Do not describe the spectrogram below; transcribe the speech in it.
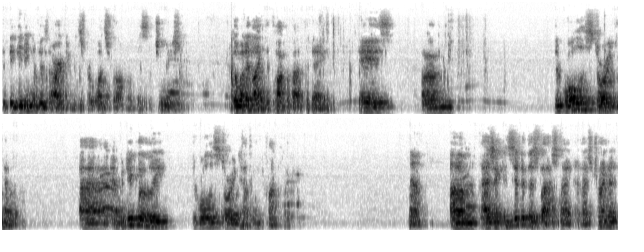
the beginning of his arguments for what's wrong with the situation. So, what I'd like to talk about today is um, the role of storytelling, uh, and particularly the role of storytelling in conflict. Now, um, as I considered this last night, and I was trying to,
